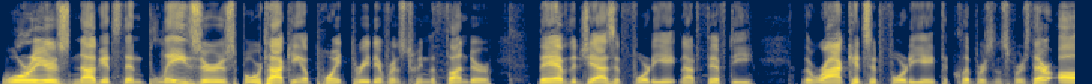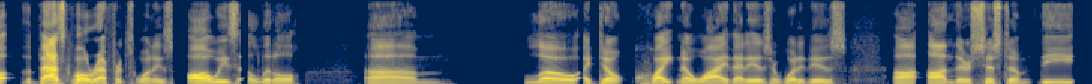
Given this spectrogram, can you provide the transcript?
Warriors, Nuggets, then Blazers. But we're talking a 0.3 difference between the Thunder. They have the Jazz at 48, not 50. The Rockets at 48. The Clippers and Spurs. They're all the basketball reference one is always a little um, low. I don't quite know why that is or what it is uh, on their system. The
